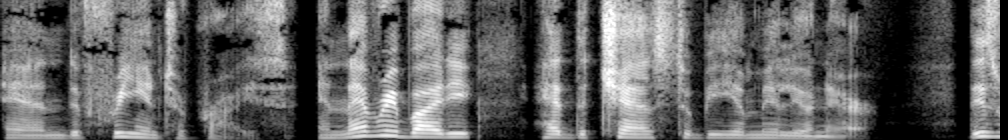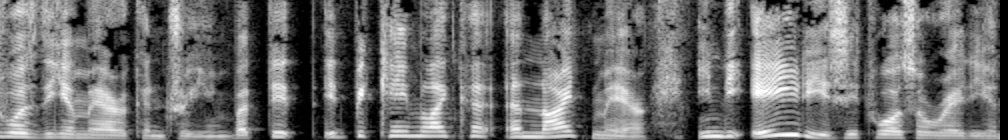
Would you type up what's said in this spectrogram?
and the free enterprise, and everybody had the chance to be a millionaire. This was the American dream, but it, it became like a, a nightmare. In the 80s, it was already a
